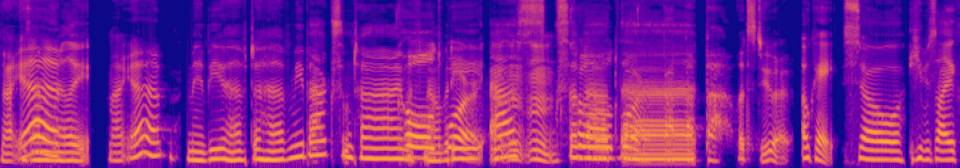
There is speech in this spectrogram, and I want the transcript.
Not 'Cause I'm yet. really Not yet. maybe you have to have me back sometime Cold if nobody War. Mm-mm-mm. asks Cold about War. That. ba, ba. Let's do it. Okay, so he was like,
